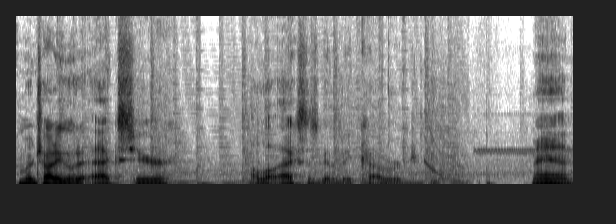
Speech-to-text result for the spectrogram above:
I'm gonna try to go to X here. Although X is gonna be covered. Man.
